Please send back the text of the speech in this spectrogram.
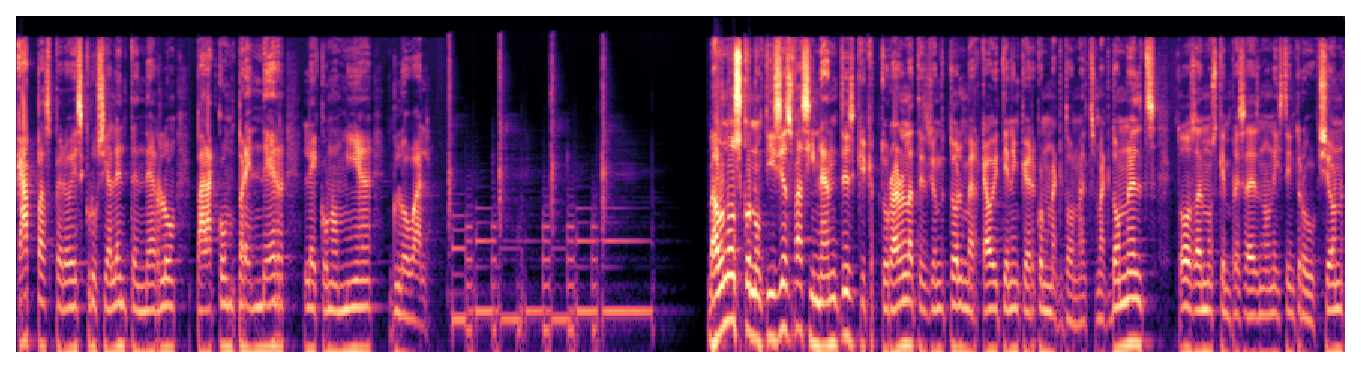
capas, pero es crucial entenderlo para comprender la economía global. Vámonos con noticias fascinantes que capturaron la atención de todo el mercado y tienen que ver con McDonald's. McDonald's, todos sabemos qué empresa es, no necesita introducción.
